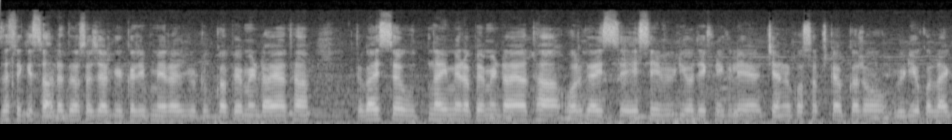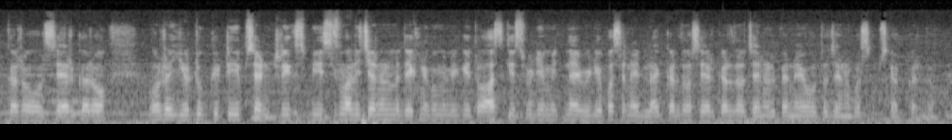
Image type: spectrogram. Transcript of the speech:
जैसे कि साढ़े दस हज़ार के करीब मेरा यूट्यूब का पेमेंट आया था। तो गाइस से उतना ही मेरा पेमेंट आया था और गाइस से ऐसे वीडियो देखने के लिए चैनल को सब्सक्राइब करो वीडियो को लाइक करो और शेयर करो और यूट्यूब की टिप्स एंड ट्रिक्स भी इस वाले चैनल में देखने को मिलेगी। तो आज की इस वीडियो में इतना ही। वीडियो पसंद आई लाइक कर दो शेयर कर दो। चैनल पर नए हो तो चैनल को सब्सक्राइब कर दो।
